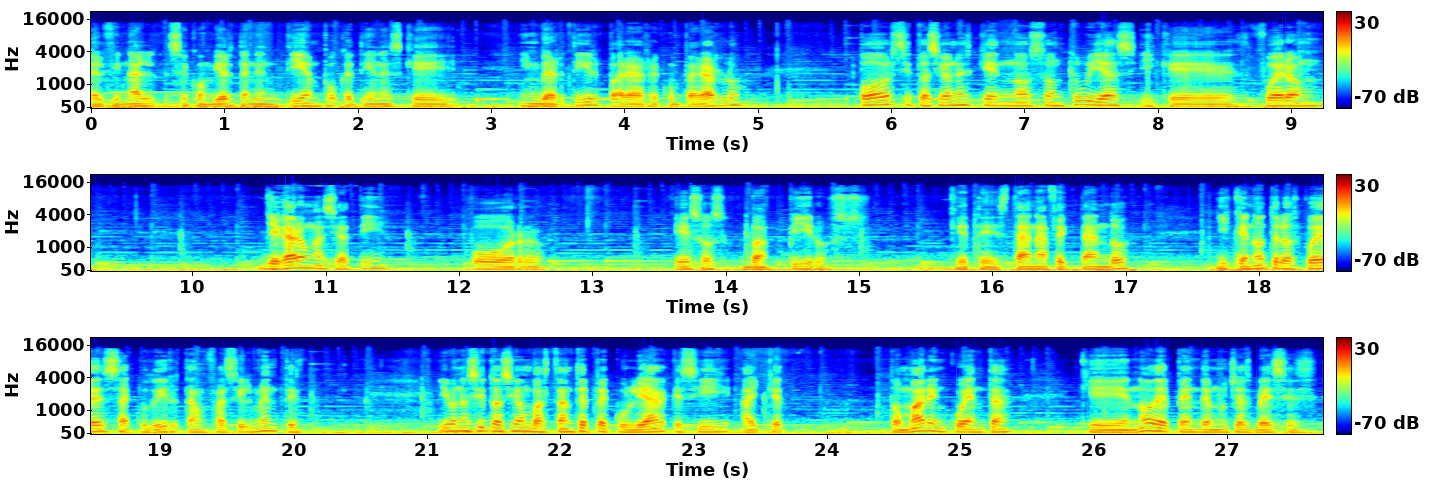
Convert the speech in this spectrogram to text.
que al final se convierten en tiempo que tienes que invertir para recuperarlo por situaciones que no son tuyas y que fueron llegaron hacia ti por esos vampiros que te están afectando y que no te los puedes sacudir tan fácilmente. Y una situación bastante peculiar que sí hay que tomar en cuenta que no depende muchas veces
